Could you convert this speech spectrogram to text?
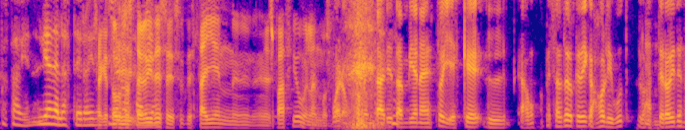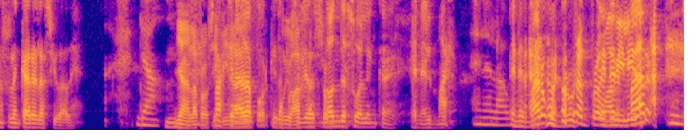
Pues está bien, el día del asteroide. O sea, que todos no los asteroides estallen en el espacio o en la atmósfera. Bueno, un comentario también a esto y es que a pesar de lo que diga Hollywood, los asteroides no suelen caer en las ciudades. Ya, Ya, la posibilidad Más que nada porque las posibilidades son ¿Dónde suelen caer? En el mar. En el agua. en el mar o en Rusia. en el mar, en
